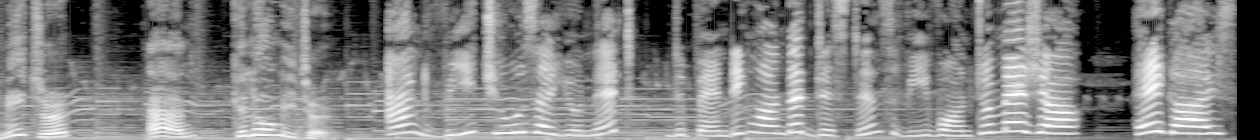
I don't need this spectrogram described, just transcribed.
meter, and kilometer. And we choose a unit depending on the distance we want to measure. Hey guys,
